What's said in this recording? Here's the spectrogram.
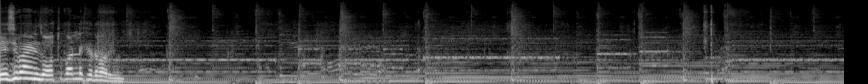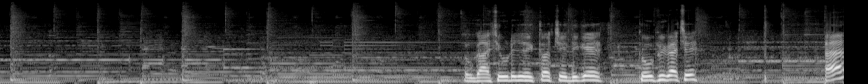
বেশি পাইনি অত পারলে খেতে পারব না। তো গাছে উঠেছে, দেখতে পাচ্ছি এদিকে তৌফিক আছে। হ্যাঁ?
